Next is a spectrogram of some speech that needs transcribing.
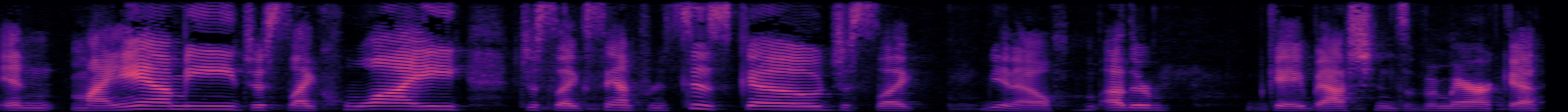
in Miami, just like Hawaii, just like San Francisco, just like, you know, other gay bastions of America.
